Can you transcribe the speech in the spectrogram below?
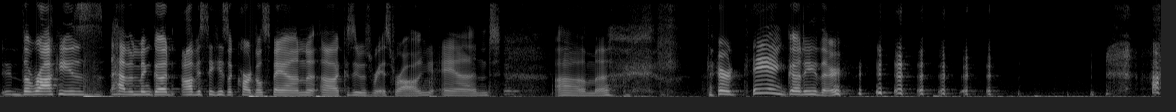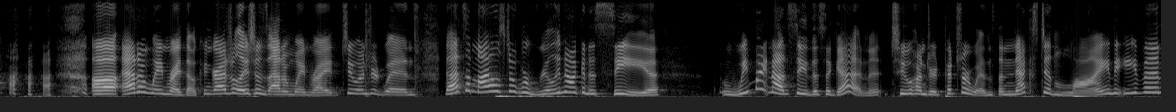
the Rockies haven't been good. Obviously, he's a Cardinals fan because he was raised wrong, and um, they're they ain't good either. uh, Adam Wainwright, though, congratulations, Adam Wainwright, 200 wins. That's a milestone we're really not going to see. We might not see this again. 200 pitcher wins. The next in line, even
